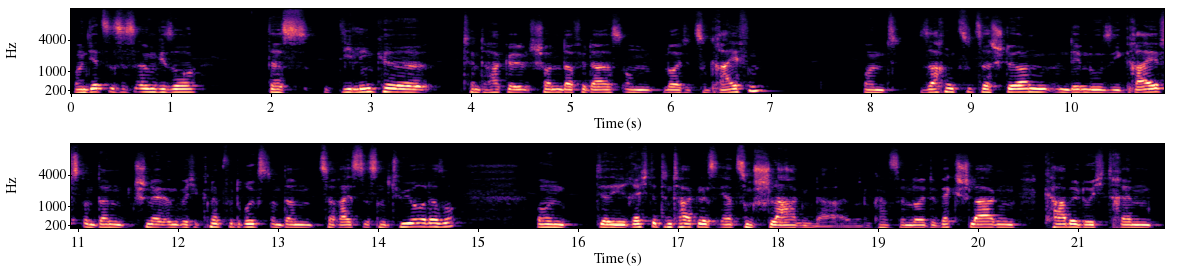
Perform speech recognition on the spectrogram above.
Und jetzt ist es irgendwie so, dass die linke Tentakel schon dafür da ist, um Leute zu greifen und Sachen zu zerstören, indem du sie greifst und dann schnell irgendwelche Knöpfe drückst und dann zerreißt es eine Tür oder so. Und die rechte Tentakel ist eher zum Schlagen da. Also du kannst dann Leute wegschlagen, Kabel durchtrennen,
